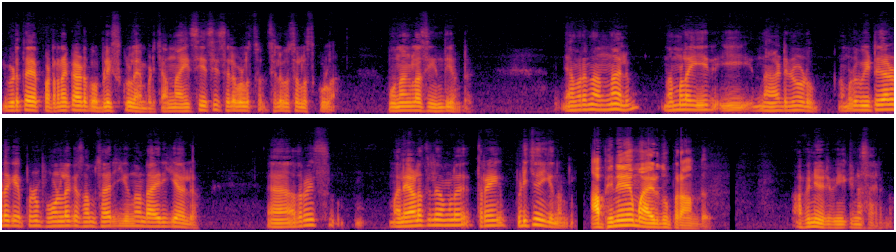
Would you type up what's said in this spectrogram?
ഇവിടുത്തെ പട്ടണക്കാട് പബ്ലിക് സ്കൂളിൽ ഞാൻ പഠിച്ചത് അന്ന് I C S C syllabus syllabus ഉള്ള സ്കൂളാണ് മൂന്നാം ക്ലാസ് ഹിന്ദിയുണ്ട്. ഞാൻ പറയുന്നത് എന്നാലും നമ്മളെ ഈ ഈ നാടിനോടും നമ്മുടെ വീട്ടുകാരോടൊക്കെ എപ്പോഴും ഫോണിലൊക്കെ സംസാരിക്കുന്നുണ്ടായിരിക്കാമല്ലോ. അതർവൈസ് മലയാളത്തിൽ നമ്മൾ ഇത്രയും പിടിച്ചു നിൽക്കുന്നുണ്ട്. അഭിനയമായിരുന്നു പ്രാന്ത്. അഭിനയം ഒരു വീക്ക്നെസ് ആയിരുന്നു.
